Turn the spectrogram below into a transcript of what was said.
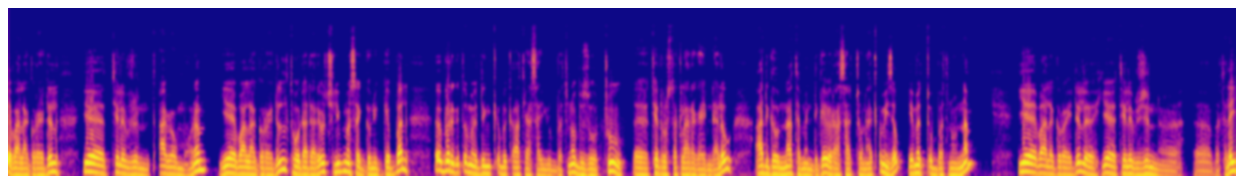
የባላገሩ አይድል የቴሌቪዥን ጣቢያውም ሆነ የባላገሩ አይድል ተወዳዳሪዎች ሊመሰገኑ ይገባል። በእርግጥም ድንቅ ብቃት ያሳዩበት ነው። ብዙዎቹ ቴዎድሮስ ተክለአረጋይ እንዳለው አድገውና ተመንድገው የራሳቸውን አቅም ይዘው የመጡበት ነውና የባላገሩ አይድል የቴሌቪዥን በተለይ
